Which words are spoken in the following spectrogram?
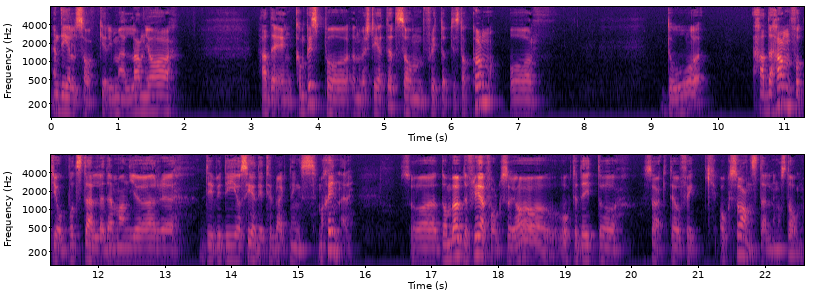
en del saker emellan. Jag hade en kompis på universitetet som flyttade upp till Stockholm och då hade han fått jobb på ett ställe där man gör DVD och CD-tillverkningsmaskiner. Så de behövde fler folk så jag åkte dit och sökte och fick också anställning hos dem.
